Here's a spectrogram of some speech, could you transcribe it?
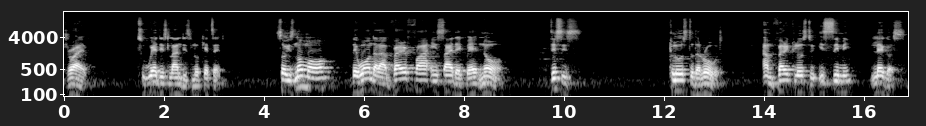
drive to where this land is located. So it's no more the one that are very far inside Epe. No, this is close to the road and very close to Isimi, Lagos.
